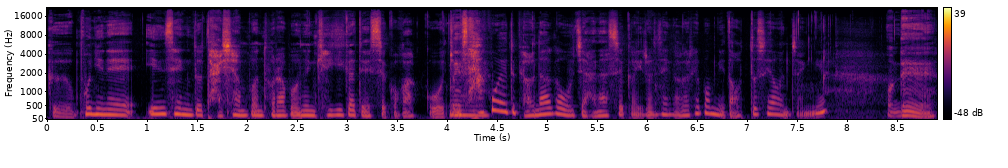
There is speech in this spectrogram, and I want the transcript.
그 본인의 인생도 다시 한번 돌아보는 계기가 됐을 것 같고 좀 네. 사고에도 변화가 오지 않았을까 이런 생각을 해봅니다. 어떠세요, 원장님? 어, 네.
